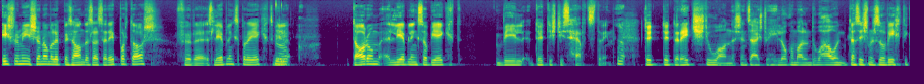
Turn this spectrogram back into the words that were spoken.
ist für mich schon nochmal etwas anderes als eine Reportage für äh, ein Lieblingsprojekt, weil Ja. darum ein Lieblingsobjekt, weil dort ist dein Herz drin. Ja. Dort, dort redest du anders. Dann sagst du, hey, schau mal, und wow, und das ist mir so wichtig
